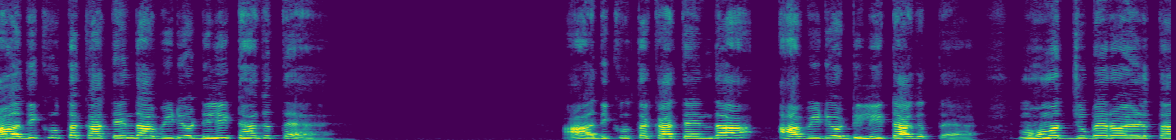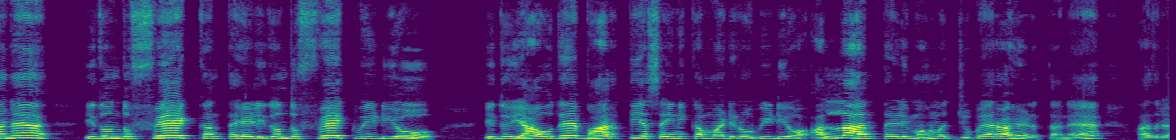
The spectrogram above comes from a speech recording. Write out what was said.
ಆ ಅಧಿಕೃತ ಖಾತೆಯಿಂದ ಆ ವಿಡಿಯೋ ಡಿಲೀಟ್ ಆಗುತ್ತೆ. ಆ ಅಧಿಕೃತ ಖಾತೆಯಿಂದ ಆ ವಿಡಿಯೋ ಡಿಲೀಟ್ ಆಗುತ್ತೆ. ಮೊಹಮ್ಮದ್ ಜುಬೇರೋ ಹೇಳ್ತಾನೆ, ಇದೊಂದು ಫೇಕ್ ಅಂತ ಹೇಳಿ, ಇದೊಂದು ಫೇಕ್ ವಿಡಿಯೋ. ಇದು ಯಾವುದೇ ಭಾರತೀಯ ಸೈನಿಕ ಮಾಡಿರೋ ವಿಡಿಯೋ ಅಲ್ಲ ಅಂತ ಹೇಳಿ ಮೊಹಮ್ಮದ್ ಜುಬೇರೋ ಹೇಳ್ತಾನೆ. ಆದರೆ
